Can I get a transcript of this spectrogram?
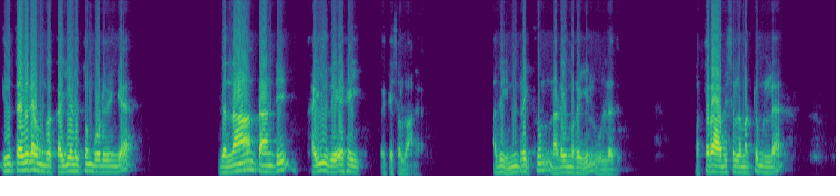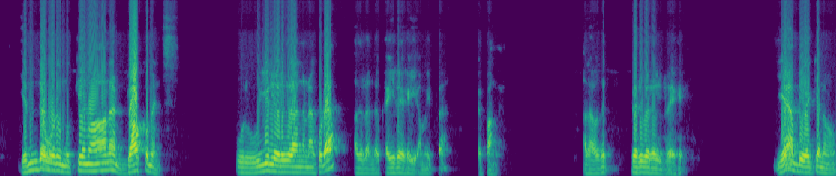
இது தவிர உங்கள் கையெழுத்தும் போடுவீங்க. இதெல்லாம் தாண்டி கை ரேகை வைக்க சொல்லுவாங்க. அது இன்றைக்கும் நடைமுறையில் உள்ளது. பத்திர ஆஃபீஸில் மட்டும் இல்லை எந்த ஒரு முக்கியமான டாக்குமெண்ட்ஸ் ஒரு உயில் எழுதுறாங்கன்னா கூட அதில் அந்த கைரேகை அமைப்பை வைப்பாங்க. அதாவது பெருவிரல் ரேகை. ஏன் அப்படி வைக்கணும்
